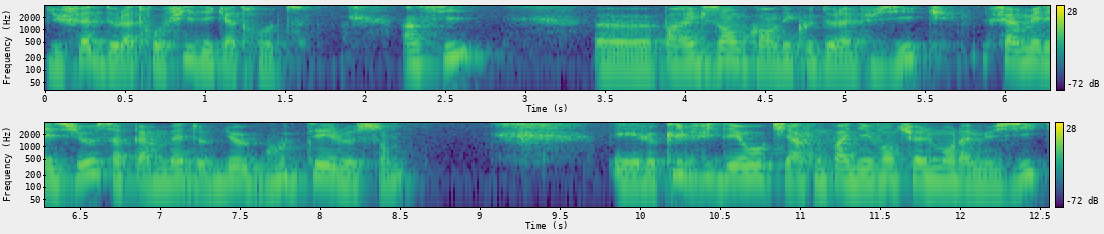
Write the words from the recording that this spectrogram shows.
du fait de l'atrophie des quatre autres. Ainsi, euh, par exemple, quand on écoute de la musique, fermer les yeux, ça permet de mieux goûter le son. Et le clip vidéo qui accompagne éventuellement la musique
